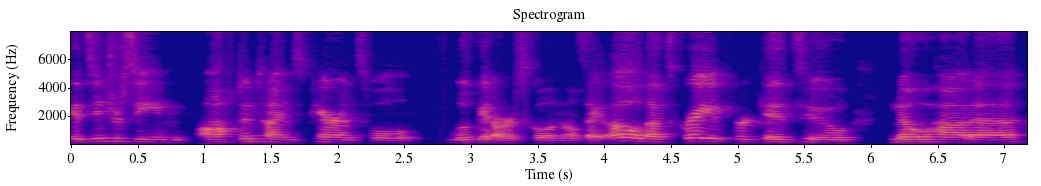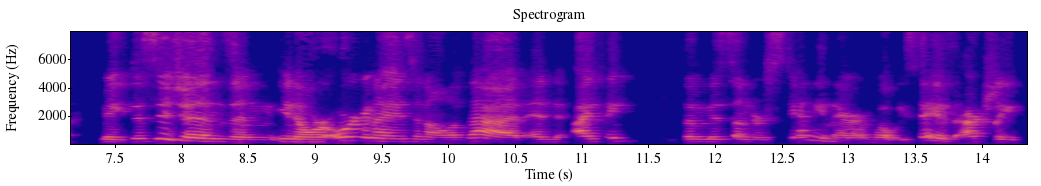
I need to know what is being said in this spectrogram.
it's interesting, oftentimes parents will look at our school and they'll say, oh, that's great for kids who know how to make decisions and, you know, are organized and all of that. And I think the misunderstanding there and what we say is actually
